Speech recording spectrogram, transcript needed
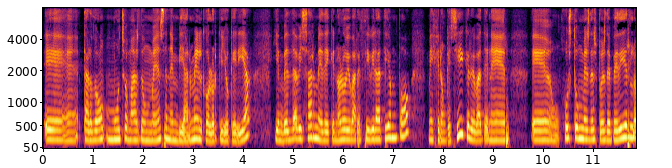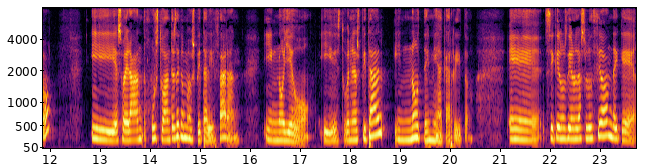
eh, tardó mucho más de un mes en enviarme el color que yo quería y en vez de avisarme de que no lo iba a recibir a tiempo, me dijeron que sí, que lo iba a tener eh, justo un mes después de pedirlo y eso era justo antes de que me hospitalizaran y no llegó y estuve en el hospital y no tenía carrito. Eh, sí que nos dieron la solución de que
